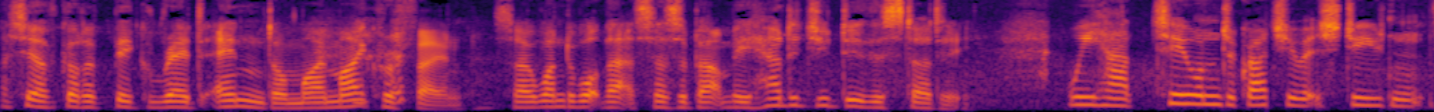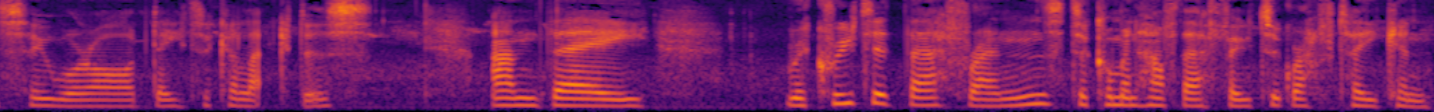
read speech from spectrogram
I see I've got a big red end on my microphone, so I wonder what that says about me. How did you do the study? We had two undergraduate students who were our data collectors, and they recruited their friends to come and have their photograph taken.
